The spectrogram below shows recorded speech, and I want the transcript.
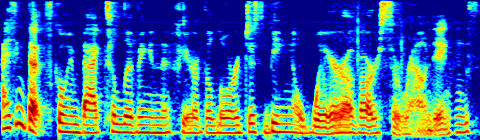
I think that's going back to living in the fear of the Lord, just being aware of our surroundings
